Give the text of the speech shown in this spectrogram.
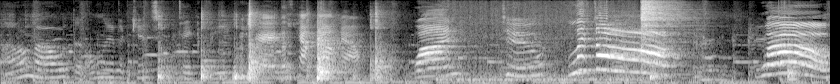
I don't know that only the kids can take a peek. Okay, let's count down now. One, two, lift off! Whoa!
